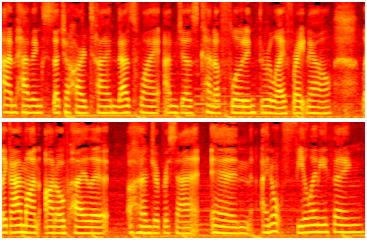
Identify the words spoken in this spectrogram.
I'm having such a hard time. That's why I'm just kind of floating through life right now. Like I'm on autopilot 100% and I don't feel anything.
